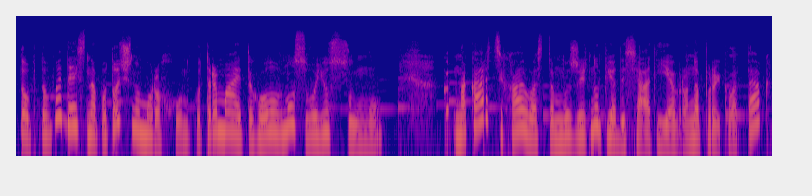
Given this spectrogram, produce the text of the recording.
Тобто ви десь на поточному рахунку тримаєте головну свою суму. На картці хай у вас там лежить ну, 50 євро, наприклад, так?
